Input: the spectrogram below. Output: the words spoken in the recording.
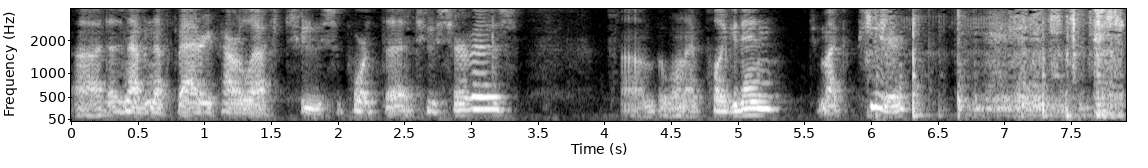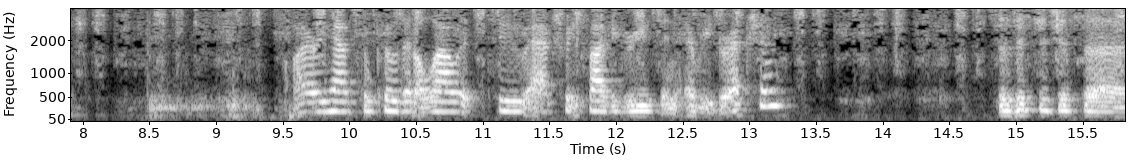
uh, doesn't have enough battery power left to support the two servos. Um, but when I plug it in to my computer, I already have some code that allow it to actuate 5 degrees in every direction. So this is just a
